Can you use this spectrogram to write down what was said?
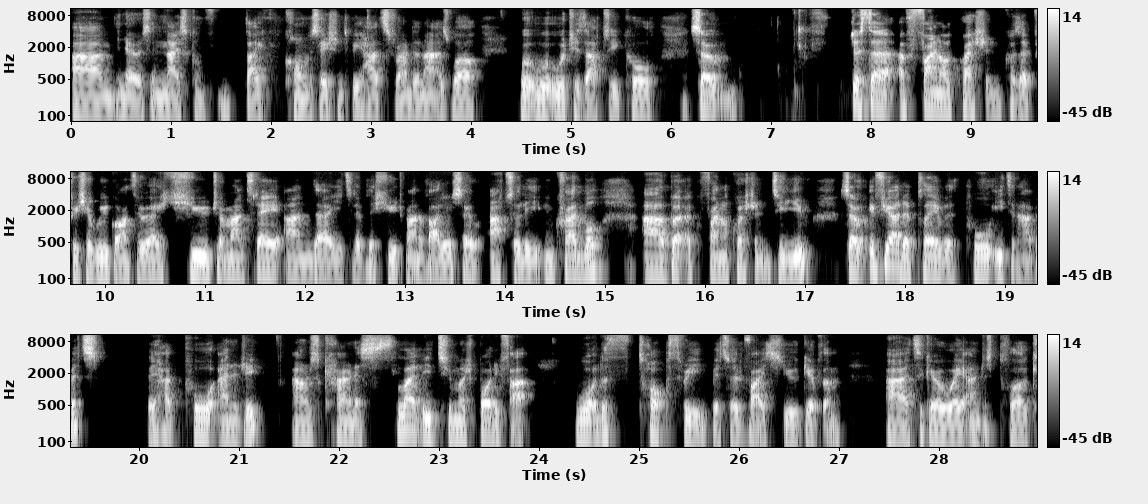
um, you know, it's a nice like conversation to be had surrounding that as well, which is absolutely cool. So just a, a final question because I appreciate we've gone through a huge amount today and uh, you delivered a huge amount of value. So absolutely incredible. Uh, but a final question to you. So if you had a player with poor eating habits, they had poor energy and was carrying a slightly too much body fat, what are the top three bits of advice you give them uh, to go away and just plug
